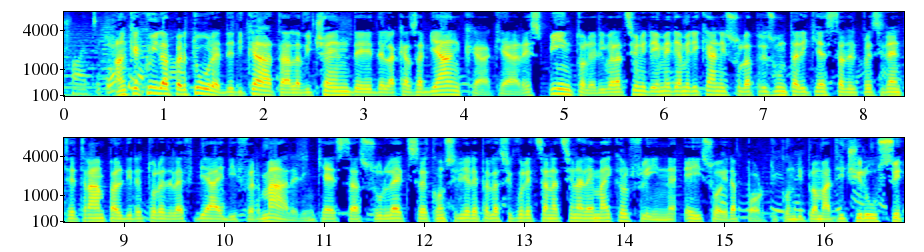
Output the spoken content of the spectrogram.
tried to get Anche qui l'apertura è dedicata alla vicenda della Casa Bianca che ha respinto le rivelazioni dei media americani sulla presunta richiesta del presidente Trump al direttore dell'FBI di fermare l'inchiesta sull'ex consigliere per la sicurezza nazionale Michael Flynn e i suoi rapporti con diplomatici russi.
